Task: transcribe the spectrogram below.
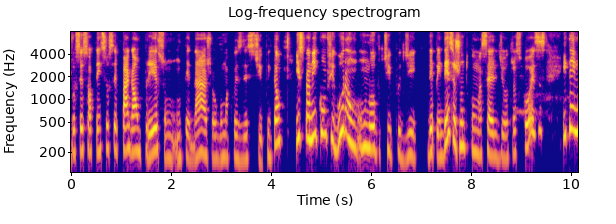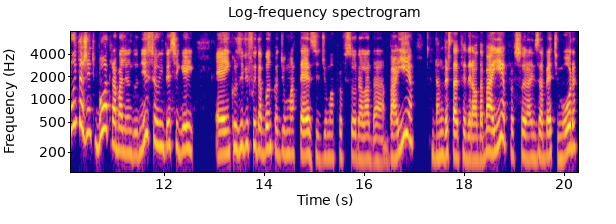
você só tem se você pagar um preço, um, um pedágio, alguma coisa desse tipo. Então, isso para mim configura um, um novo tipo de dependência, junto com uma série de outras coisas, e tem muita gente boa trabalhando nisso. Eu investiguei é, inclusive, fui da banca de uma tese de uma professora lá da Bahia, da Universidade Federal da Bahia, professora Elizabeth Moura,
